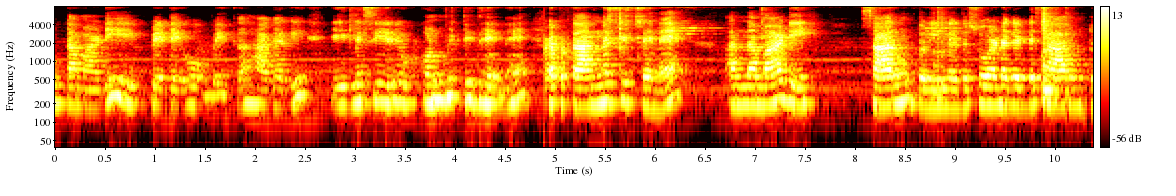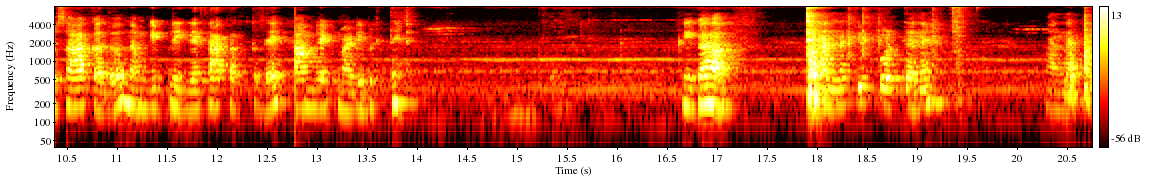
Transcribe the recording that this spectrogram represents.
ಊಟ ಮಾಡಿ ಪೇಟೆಗೆ ಹೋಗ್ಬೇಕು. ಹಾಗಾಗಿ ಈಗಲೇ ಸೀರೆ ಉಟ್ಕೊಂಡು ಬಿಟ್ಟಿದ್ದೇನೆ. ಪುಟ ಪುಟ ಅನ್ನಕ್ಕಿಟ್ಟೇನೆ ಅನ್ನ ಮಾಡಿ ಸಾರು ಉಂಟು. ನಿನ್ನೆದು ಸುವರ್ಣಗೆಡ್ಡೆ ಸಾರು ಉಂಟು. ಸಾಕದು. ನಮ್ಗಿಬ್ರಿಗೆ ಸಾಕಾಗ್ತದೆ. ಆಮ್ಲೆಟ್ ಮಾಡಿ ಬಿಡ್ತೇನೆ. ಈಗ ಅನ್ನಕ್ಕಿಟ್ಕೊಳ್ತೇನೆ ಅನ್ನಕ್ಕೆ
